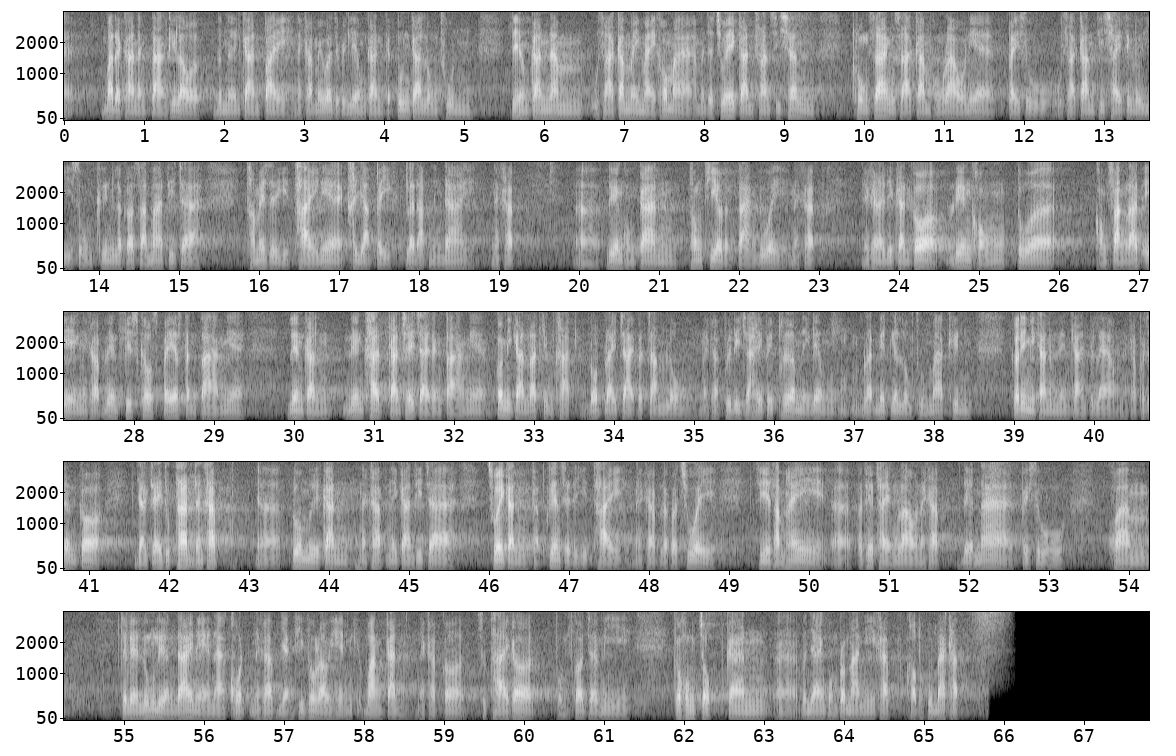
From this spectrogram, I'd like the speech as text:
มาตรการต่างๆ ที่เราดำเนินการไปนะครับ ไม่ว่าจะเป็นเรื่องของการกระตุ้นการลงทุน เรื่องของการนำอุตสาหกรรมใหม่ ๆ เข้ามา มันจะช่วยให้การ transition โครงสร้างอุตสาหกรรมของเราเนี่ยไปสู่อุตสาหกรรมที่ใช้เทคโนโลยีสูงขึ้น แล้วก็สามารถที่จะทำให้เศรษฐกิจไทยเนี่ยขยับไปอีกระดับหนึ่งได้นะครับเอ่อเรื่องของการท่องเที่ยวต่างๆด้วยนะครับ ในขณะเดียวกันก็เรื่องของตัวของฝั่งรัฐเองนะครับ เรื่อง fiscal space ต่างๆเนี่ย เรื่องการเรื่องค่าการใช้จ่ายต่างๆเนี่ยก็มีการรัดเข็มขัดลดรายจ่ายประจำลงนะครับเพื่อที่จะให้ไปเพิ่มในเรื่องของเม็ดเงินลงทุนมากขึ้น ก็ได้มีการดำเนินการไปแล้วนะครับ เพราะฉะนั้นก็อยากจะให้ทุกท่านนะครับร่วมมือกันนะครับในการที่จะช่วยกันขับเคลื่อนเศรษฐกิจไทยนะครับ แล้วก็ช่วยที่จะทำให้ประเทศไทยของเรานะครับ เดินหน้าไปสู่ความ เจริญรุ่งเรืองได้ในอนาคตนะครับ อย่างที่พวกเราเห็นหวังกันนะครับ ก็สุดท้ายก็ผมก็จะมีก็คงจบการบรรยายของผมประมาณนี้ครับ ขอบพระคุณมากครับ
